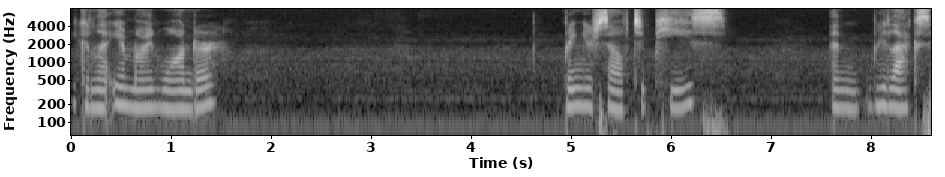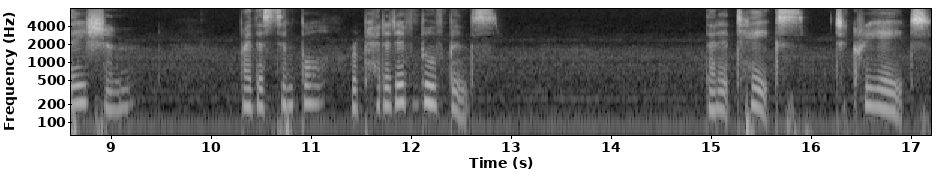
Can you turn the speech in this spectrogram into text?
You can let your mind wander, bring yourself to peace and relaxation by the simple, repetitive movements that it takes to create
